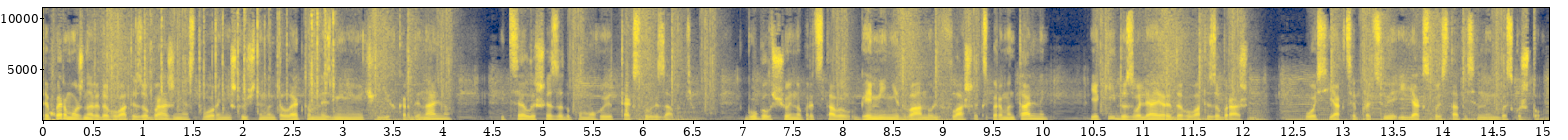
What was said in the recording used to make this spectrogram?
Тепер можна редагувати зображення, створені штучним інтелектом, не змінюючи їх кардинально, і це лише за допомогою текстових запитів. Google щойно представив Gemini 2.0 Flash експериментальний, який дозволяє редагувати зображення. Ось як це працює і як скористатися ним безкоштовно.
